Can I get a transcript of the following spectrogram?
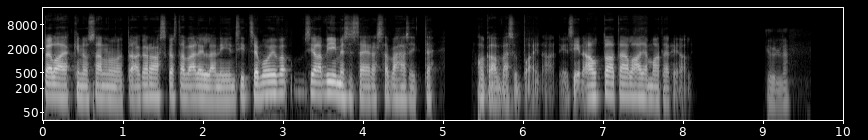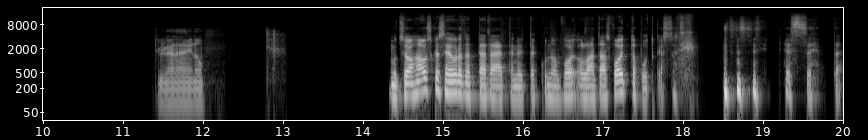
pelaajakin on sanonut, että aika raskasta välillä, niin sitten se voi siellä viimeisessä erässä vähän sitten alkaa väsy painaa, niin siinä auttaa tämä laaja materiaali. Kyllä. Kyllä näin on. Mutta se on hauska seurata tätä, että nyt kun on, ollaan taas voittoputkessa, niin se, että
